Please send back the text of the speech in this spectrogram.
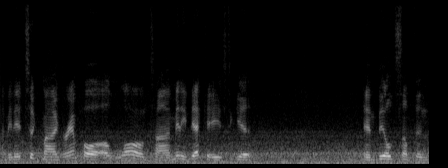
I mean, it took my grandpa a long time, many decades to get and build something,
